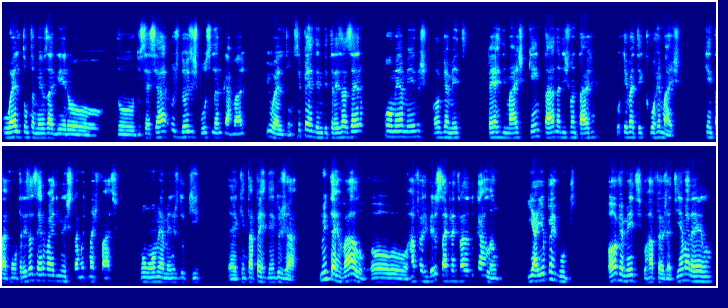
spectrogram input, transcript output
O Wellington também, o zagueiro do, do CSA, os dois expulsos, Leandro Carvalho e o Wellington. Se perdendo de 3 a 0, homem a menos, obviamente, perde mais quem está na desvantagem, porque vai ter que correr mais. Quem está com 3 a 0 vai administrar muito mais fácil com um homem a menos do que é, quem está perdendo já. No intervalo, Rafael Ribeiro sai para a entrada do Carlão. E aí eu pergunto: obviamente, o Rafael já tinha amarelo,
